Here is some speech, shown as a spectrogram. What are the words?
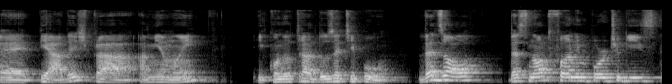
é, piadas para a minha mãe e quando eu traduzo é tipo That's all. That's not fun in Portuguese.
